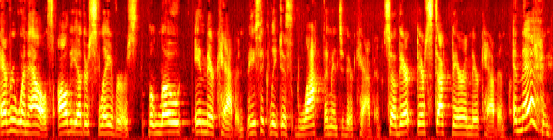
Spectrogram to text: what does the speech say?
everyone else, all the other slavers, below in their cabin. Basically, just locked them into their cabin. So they're they're stuck there in their cabin. And then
